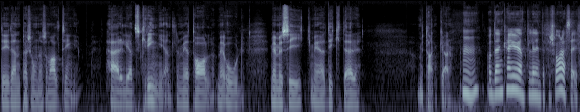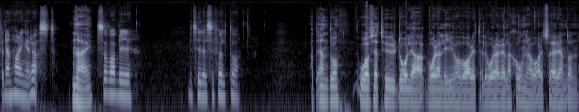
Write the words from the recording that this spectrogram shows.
Det är den personen som allting härleds kring egentligen med tal, med ord, med musik, med dikter, med tankar. Mm. Och den kan ju egentligen inte försvara sig för den har ingen röst. Nej. Så vad blir betydelsefullt då? Att ändå, oavsett hur dåliga våra liv har varit eller våra relationer har varit så är det ändå en,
